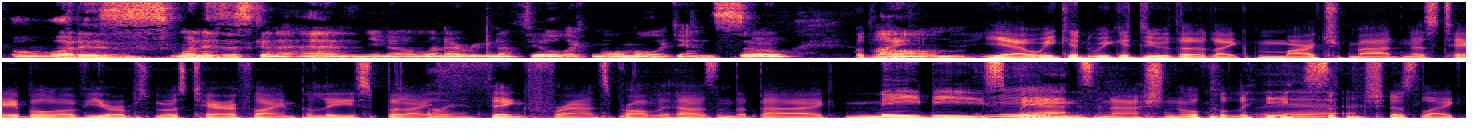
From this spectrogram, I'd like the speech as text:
what is when is this going to end? You know, when are we going to feel like normal again? So But like, Um, yeah, we could we could do the like March Madness table of Europe's most terrifying police, but I Oh, yeah. think France probably has in the bag. Maybe Spain's national police, Yeah. just like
